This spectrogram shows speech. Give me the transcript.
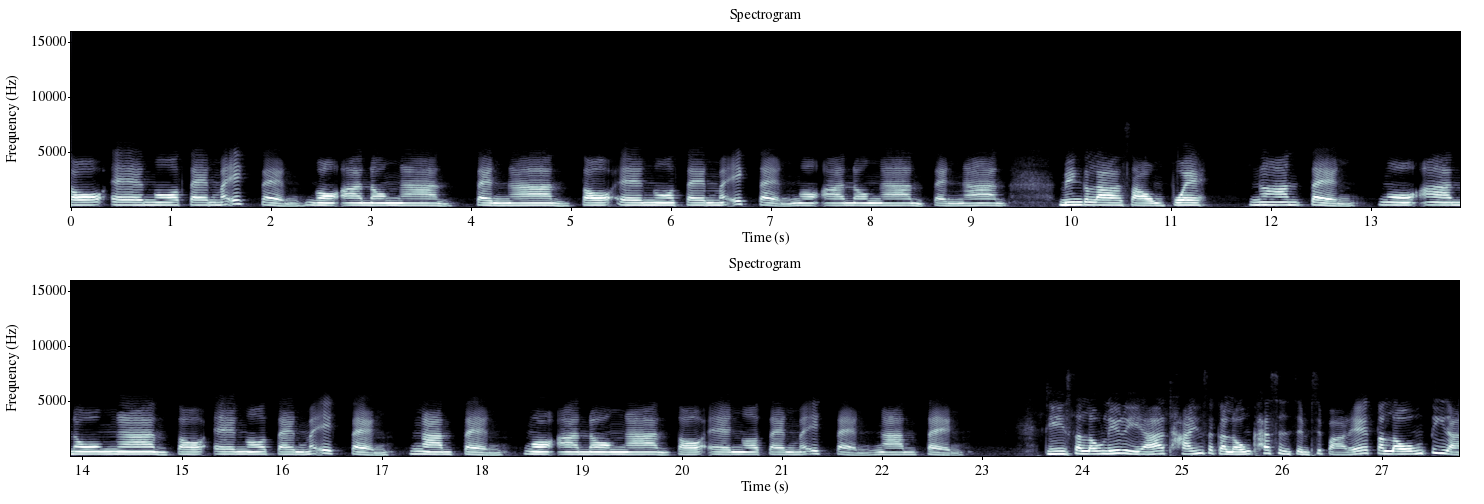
ตอแองอแตงมะเอกแต่ง งออานองาน แต่งงานตอแองอแตงมะเอกแต่ง งออานองาน แต่งงาน มิงลาเซาปวยงานแต่ง งออานองงานตอแองอแตงมาเอกแต่งงานแต่งงออานองงานตอแองอแตงมาเอกแต่งงานแต่งဒီစလုံးလေးတွေကထိုင်းစကလုံးခက်စင်စင်ဖြစ်ပါတယ်တလုံးတိတာ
